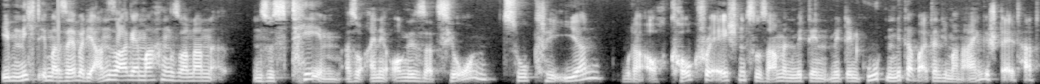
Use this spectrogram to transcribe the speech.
eben nicht immer selber die Ansage machen, sondern ein System, also eine Organisation zu kreieren oder auch Co-Creation zusammen mit den, mit den guten Mitarbeitern, die man eingestellt hat,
